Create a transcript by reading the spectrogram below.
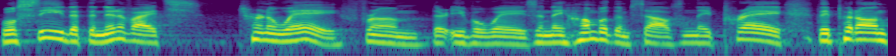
We'll see that the Ninevites turn away from their evil ways and they humble themselves and they pray. They put on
